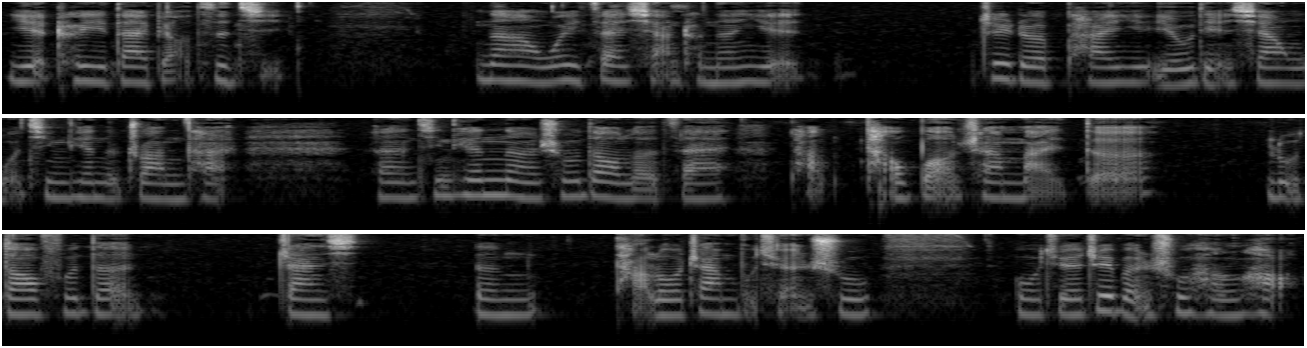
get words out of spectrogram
也可以代表自己。那我也在想，可能也这个牌也有点像我今天的状态。嗯，今天呢收到了在淘淘宝上买的鲁道夫的占嗯塔罗占卜全书，我觉得这本书很好。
